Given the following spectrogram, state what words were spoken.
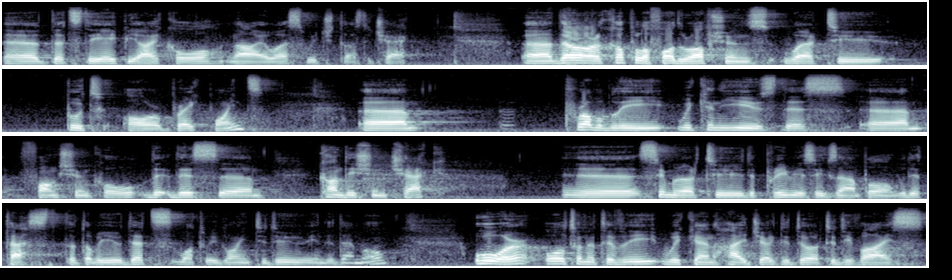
Uh, that's the API call in iOS, which does the check. Uh, there are a couple of other options where to put our breakpoint. Um, probably we can use this um, function call, th this um, condition check uh, similar to the previous example with the test.w, that's what we're going to do in the demo. Or alternatively, we can hijack the dirty device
